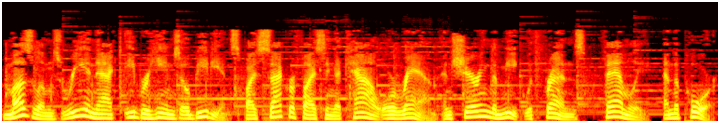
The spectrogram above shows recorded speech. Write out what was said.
Muslims reenact Ibrahim's obedience by sacrificing a cow or ram and sharing the meat with friends, family, and the poor.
